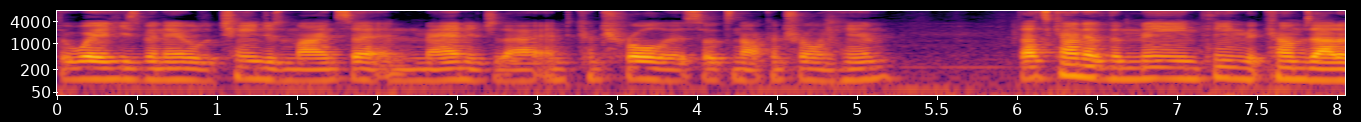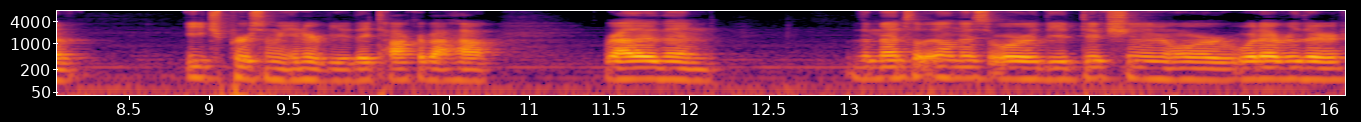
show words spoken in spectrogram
The way he's been able to change his mindset and manage that and control it so it's not controlling him. That's kind of the main thing that comes out of each person we interview. They talk about how rather than the mental illness or the addiction or whatever they're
